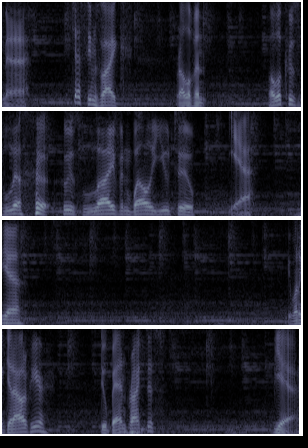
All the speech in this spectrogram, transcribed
Nah. Just seems like relevant. Well, look who's li who's live and well, you too. Yeah. Yeah. You want to get out of here? Do band practice? Yeah.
